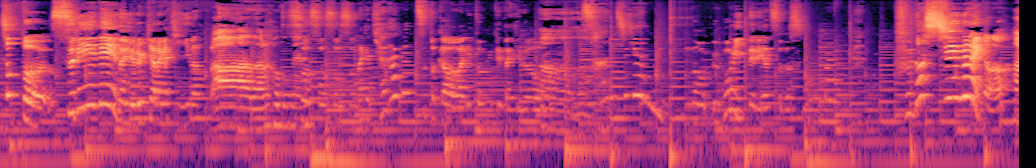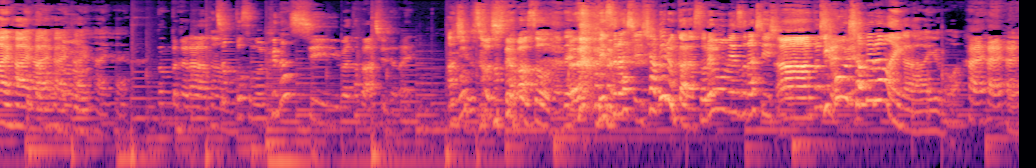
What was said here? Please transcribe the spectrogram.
ちょっと 3D のゆるキャラが気になった。あー、なるほどね。そうそうそうそう。なんかキャラグッズとかは割と見てたけど、3次元の動いてるやつとかそんなに、ふなっしーぐらいかなはいはいはいはいはいはい。だったから、ちょっとそのふなっしーは多分アシュじゃない？アシュとしては。そうだね。珍しい。喋るからそれも珍しいし。ああ、基本喋らないから、ああいうのは。はいはいは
